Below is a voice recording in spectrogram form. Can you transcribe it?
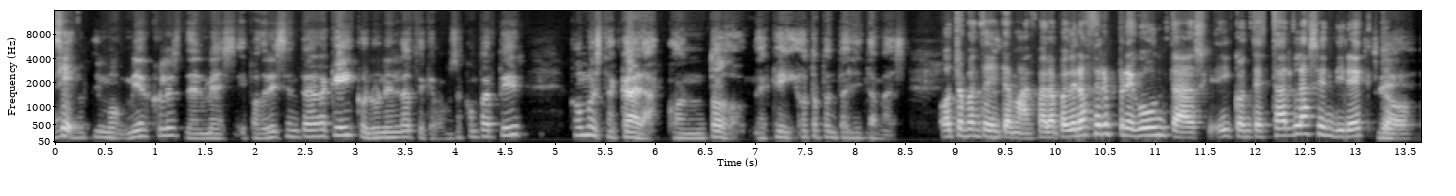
¿eh? El último miércoles del mes. Y podréis entrar aquí con un enlace que vamos a compartir con vuestra cara, con todo. Aquí, otra pantallita más. Otra pantallita más, para poder hacer preguntas y contestarlas en directo.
